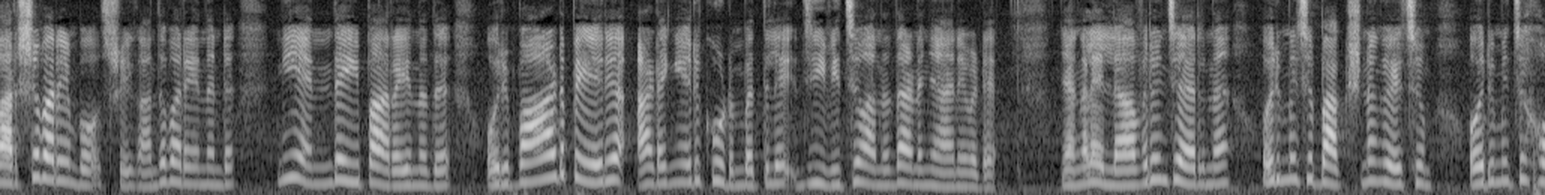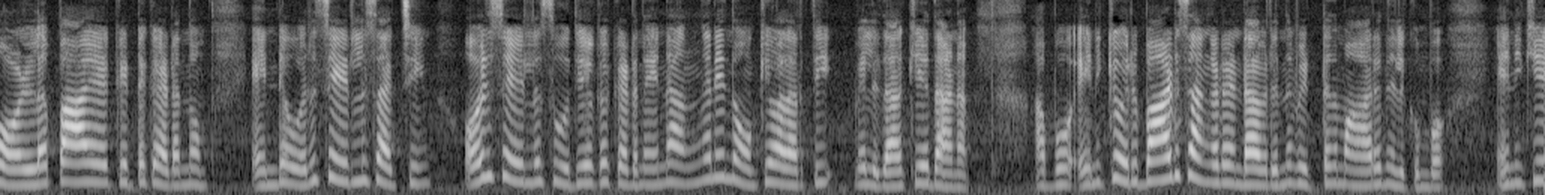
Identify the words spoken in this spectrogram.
വർഷ പറയുമ്പോൾ ശ്രീകാന്ത് പറയുന്നുണ്ട്. നീ എന്താ ഈ പറയുന്നത്? ഒരുപാട് പേര് അടങ്ങിയ ഒരു കുടുംബത്തിൽ ജീവിച്ച് വന്നതാണ് ഞാനിവിടെ. ഞങ്ങൾ എല്ലാവരും ചേർന്ന് ഒരുമിച്ച് ഭക്ഷണം കഴിച്ചും ഒരുമിച്ച് ഹോളിൽ പായൊക്കെ ഇട്ട് കിടന്നും എന്റെ ഒരു സൈഡിൽ സച്ചിയും ഒരു സൈഡിൽ സൂതിയൊക്കെ കിടന്ന് എന്നെ അങ്ങനെ നോക്കി വളർത്തി വലുതാക്കിയതാണ്. അപ്പോൾ എനിക്ക് ഒരുപാട് സങ്കടം ഉണ്ടാവരുന്ന് വിട്ട് മാറി നിൽക്കുമ്പോൾ എനിക്ക്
